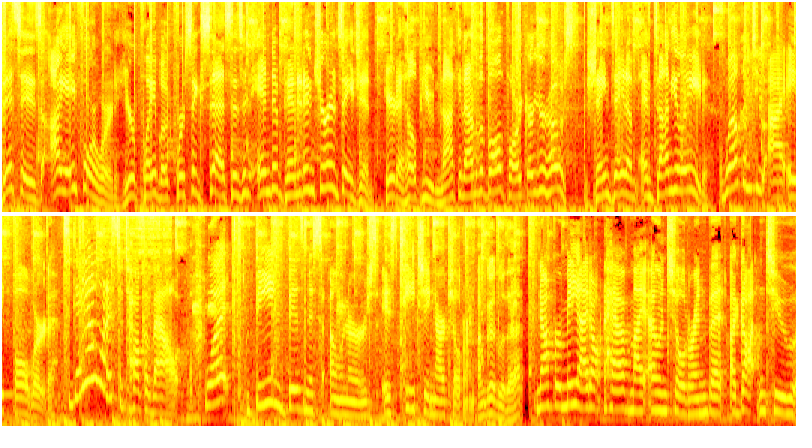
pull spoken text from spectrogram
This is IA Forward, your playbook for success as an independent insurance agent. Here to help you knock it out of the ballpark are your hosts, Shane Tatum and Tonya Lead. Welcome to IA Forward. Today I want us to talk about what being business owners is teaching our children. I'm good with that. Now, for me, I don't have my own children, but I've gotten to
